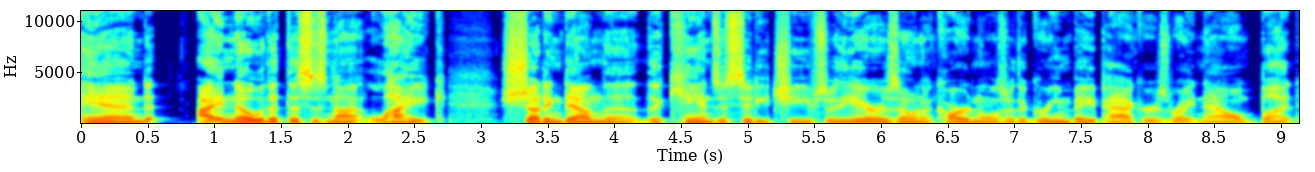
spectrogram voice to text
and I know that this is not like shutting down the the Kansas City Chiefs or the Arizona Cardinals or the Green Bay Packers right now, but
